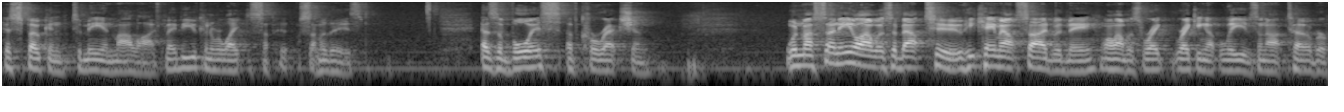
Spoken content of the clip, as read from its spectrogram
has spoken to me in my life. Maybe you can relate to some, some of these. As a voice of correction. When my son Eli was about two, he came outside with me while I was rake, raking up leaves in October.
